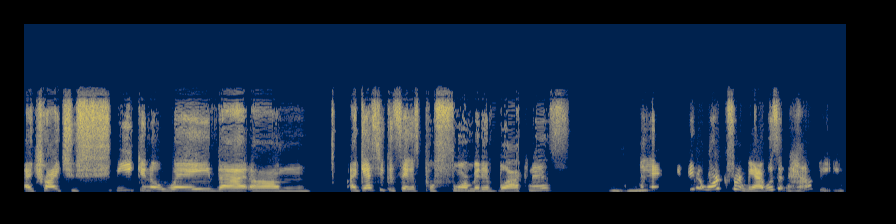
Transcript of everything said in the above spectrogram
I tried to speak in a way that um, I guess you could say was performative blackness. Mm-hmm. And it didn't work for me. I wasn't happy.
